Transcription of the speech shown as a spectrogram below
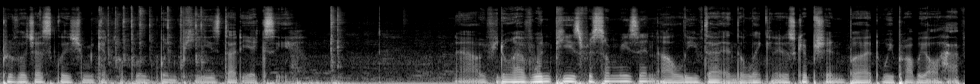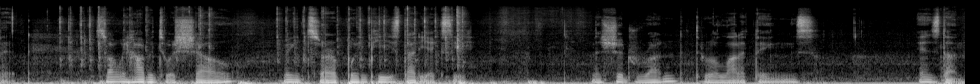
privilege escalation we can upload winps.exe. Now if you don't have winps for some reason, I'll leave that in the link in the description, but we probably all have it. So why don't we hop into a shell we can start up winps.exe and this should run through a lot of things. And it's done.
